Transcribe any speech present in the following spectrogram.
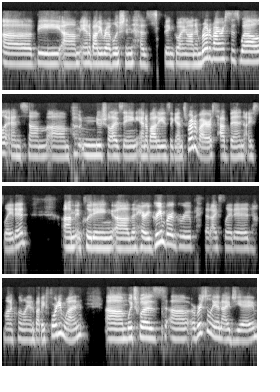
uh, the um, antibody revolution has been going on in rotavirus as well, and some um, potent neutralizing antibodies against rotavirus have been isolated um, including uh, the Harry Greenberg group that isolated monoclonal antibody 41, um, which was uh, originally an IgA,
